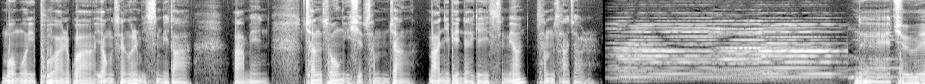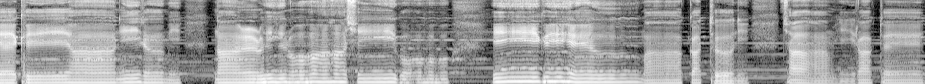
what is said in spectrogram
몸의 부활과 영생을 믿습니다. 아멘. 찬송 23장 만입이 내게 있으면 3, 4절 내 주의 귀한 이름이 날 위로하시고 이 귀의 음악 같으니 참 희락되도다.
